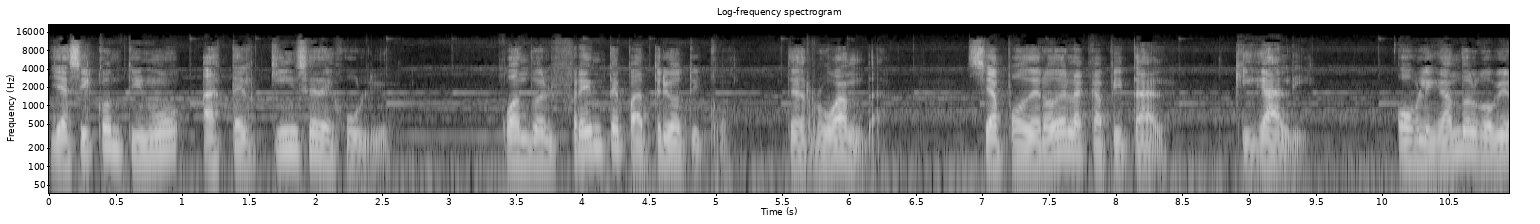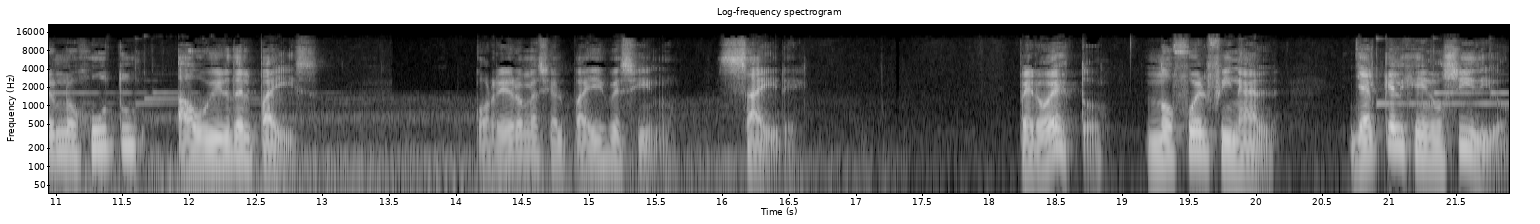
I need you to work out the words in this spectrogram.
y así continuó hasta el 15 de julio, cuando el Frente Patriótico de Ruanda se apoderó de la capital, Kigali, obligando al gobierno Hutu a huir del país. Corrieron hacia el país vecino, Zaire. Pero esto no fue el final, ya que el genocidio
